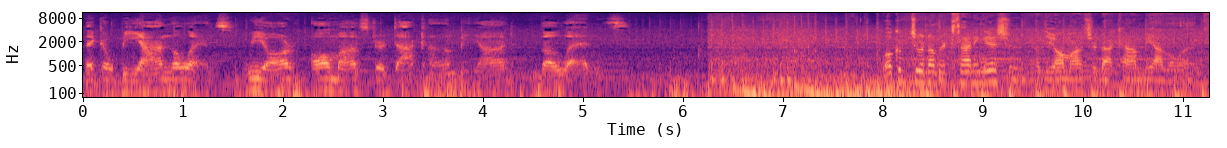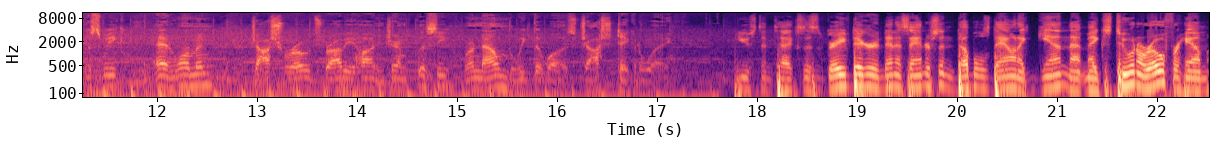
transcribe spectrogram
that go beyond the lens. We are allmonster.com beyond the lens. Welcome to another exciting edition of the allmonster.com beyond the lens. This week, Ed Horman, Josh Rhodes, Robbie Hott, and Jeremy Plissy run down the week that was. Josh, take it away. Houston, Texas. Gravedigger and Dennis Anderson doubles down again. That makes two in a row for him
